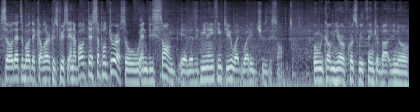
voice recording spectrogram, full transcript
So that's about the Cavalera Conspiracy and about the Sepultura. So and this song, yeah, does it mean anything to you? Why, why did you choose this song? When we come here, of course, we think about you know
